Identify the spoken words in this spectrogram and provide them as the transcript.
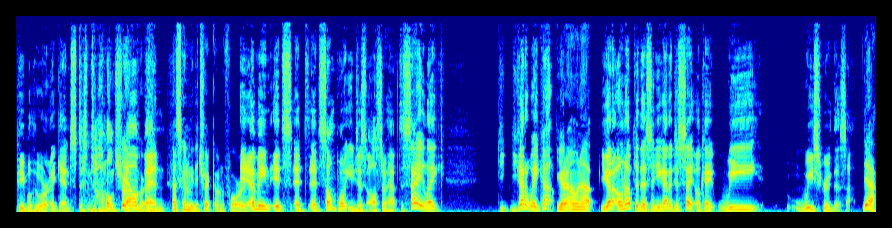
people who are against Donald Trump course. and that's going to be the trick going forward. I mean, it's at at some point you just also have to say like you, you got to wake up. You got to own up. You got to own up to this, and you got to just say, okay, we we screwed this up. Yeah,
